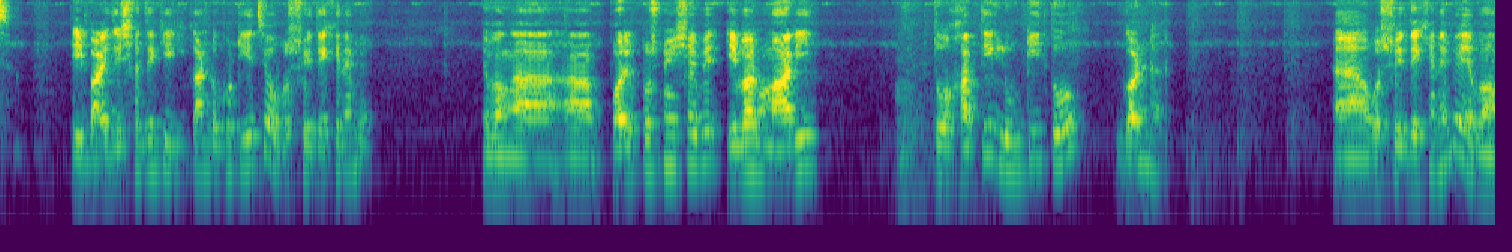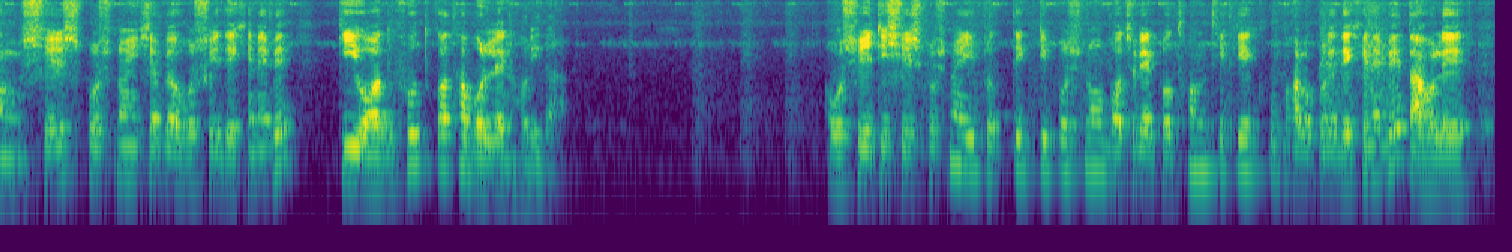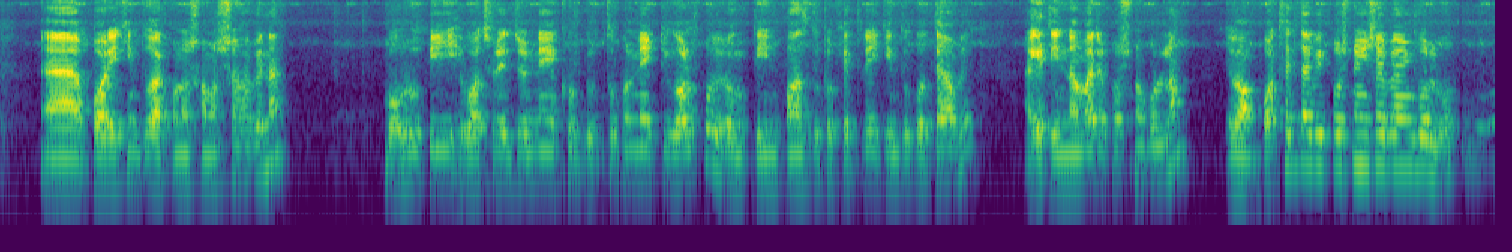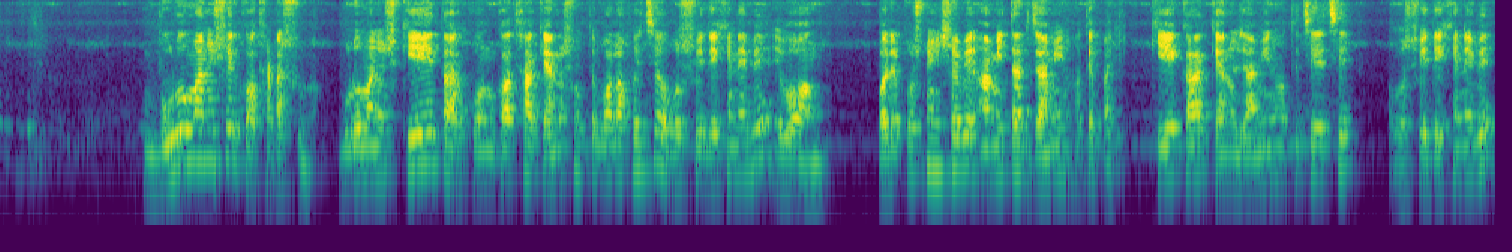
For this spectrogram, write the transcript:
এই বাইজি সাথে কি কি কাণ্ড ঘটিয়েছে অবশ্যই দেখে নেবে। এবং পরের প্রশ্ন হিসেবে, এবার মারি তো হাতি, লুটি তো গন্ডার। অবশ্যই দেখে নেবে এবং শেষ প্রশ্ন হিসেবে অবশ্যই দেখে নেবে, কি অদ্ভুত কথা বললেন হরিদা। অবশ্যই এটি শেষ প্রশ্ন, এই প্রত্যেকটি প্রশ্ন বছরের প্রথম থেকে খুব ভালো করে দেখে নেবে, তাহলে পরে কিন্তু আর কোনো সমস্যা হবে না। বহুরূপী এবছরের জন্য খুব গুরুত্বপূর্ণ একটি গল্প এবং তিন পাঁচ দুটো ক্ষেত্রেই কিন্তু করতে হবে। আগে তিন নম্বরের প্রশ্ন বললাম এবং পথের দাবির প্রশ্ন হিসেবে আমি বলব, বুড়ো মানুষের কথাটা শুনো। বুড়ো মানুষকে তার কোন কথা কেন শুনতে বলা হয়েছে অবশ্যই দেখে নেবে এবং পরের প্রশ্ন হিসেবে আমি তার জামিন হতে পারি। কে, কার কেন জামিন হতে চেয়েছে অবশ্যই দেখে নেবে।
